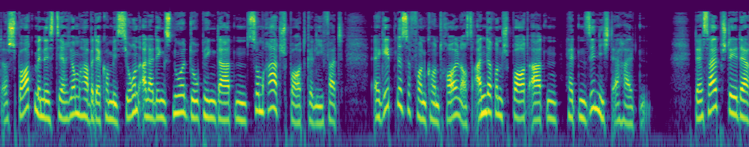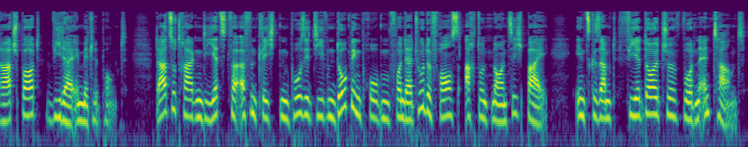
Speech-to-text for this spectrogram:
Das Sportministerium habe der Kommission allerdings nur Dopingdaten zum Radsport geliefert. Ergebnisse von Kontrollen aus anderen Sportarten hätten sie nicht erhalten. Deshalb stehe der Radsport wieder im Mittelpunkt. Dazu tragen die jetzt veröffentlichten positiven Dopingproben von der Tour de France 98 bei. Insgesamt vier Deutsche wurden enttarnt.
